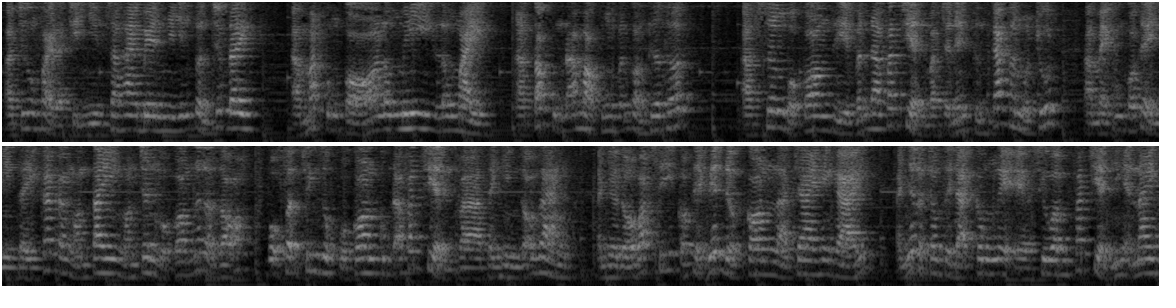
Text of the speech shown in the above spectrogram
à, chứ không phải là chỉ nhìn sang hai bên như những tuần trước đây. À, mắt cũng có lông mi, lông mày, à, tóc cũng đã mọc nhưng vẫn còn thưa thớt à, xương của con thì vẫn đang phát triển và trở nên cứng cáp hơn một chút. À, mẹ cũng có thể nhìn thấy các ngón tay ngón chân của con rất là rõ. Bộ phận sinh dục của con cũng đã phát triển và thành hình rõ ràng. À, nhờ đó bác sĩ có thể biết được con là trai hay gái. À, nhất là trong thời đại công nghệ à, siêu âm phát triển như hiện nay.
